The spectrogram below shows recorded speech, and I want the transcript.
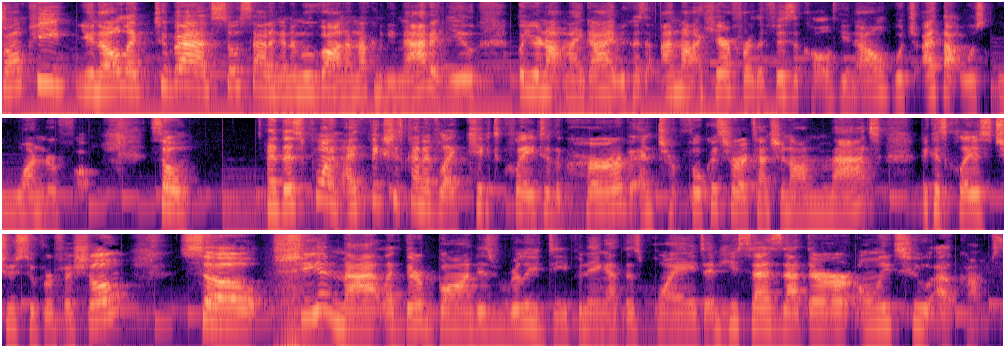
don't pee, you know, like too bad, so sad. I'm gonna move on. I'm not gonna be mad at you, but you're not my guy because I'm not here for the physical, you know, which I thought was wonderful. So at this point, I think she's kind of like kicked Clay to the curb and t- focused her attention on Matt because Clay is too superficial. So she and Matt, like their bond is really deepening at this point, and he says that there are only two outcomes:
